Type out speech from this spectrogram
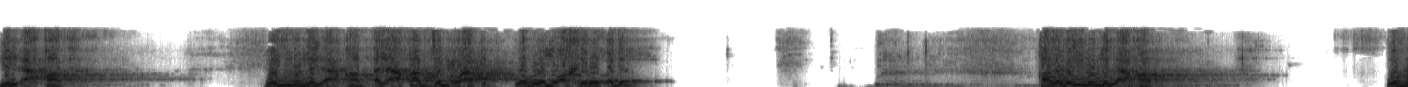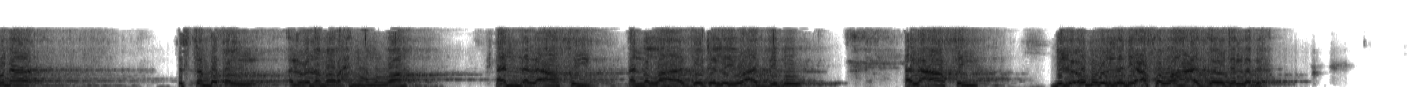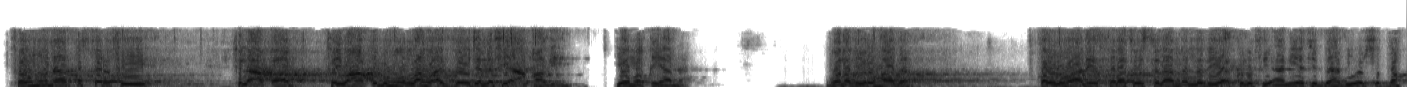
للأعقاب. ويل للأعقاب. الأعقاب جمع عقب وهو مؤخر القدم. قال ويل للأعقاب. وهنا استنبط العلماء رحمهم الله أن العاصي أن الله عز وجل يعذب العاصي بالعضو الذي عصى الله عز وجل به. فهم هنا قصروا في في الأعقاب فيعاقبهم الله عز وجل في أعقابهم يوم القيامة. ونظير هذا قوله عليه الصلاة والسلام الذي يأكل في آنية الذهب والفضة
